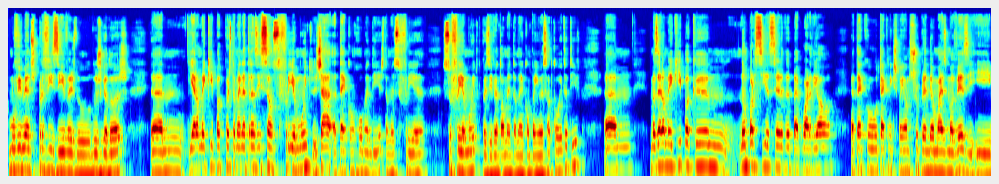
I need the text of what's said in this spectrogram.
movimentos previsíveis do, dos jogadores. Um, e era uma equipa que depois também na transição sofria muito, já até com Ruben Dias também sofria, sofria muito, depois eventualmente também acompanhou esse salto qualitativo. Um, mas era uma equipa que hum, não parecia ser de Pep Guardiola, até que o técnico espanhol nos surpreendeu mais uma vez e, e,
